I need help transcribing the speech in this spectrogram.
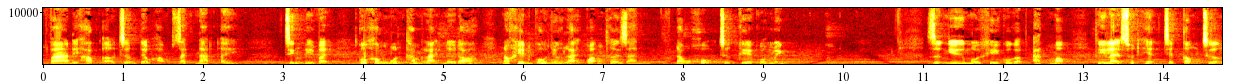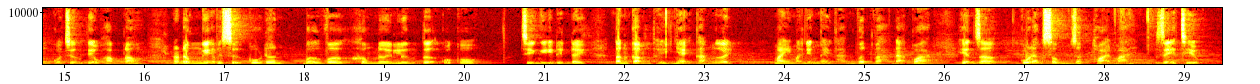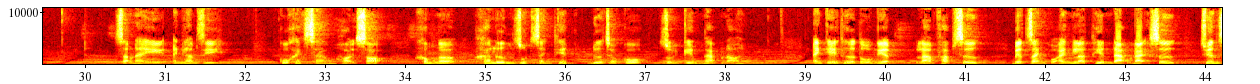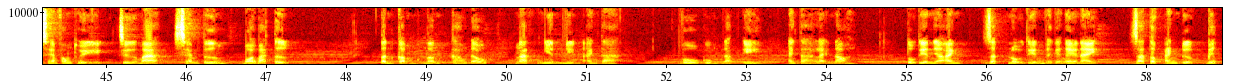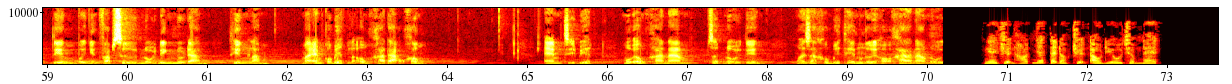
và đi học ở trường tiểu học rách nát ấy. Chính vì vậy, cô không muốn thăm lại nơi đó, nó khiến cô nhớ lại quãng thời gian đau khổ trước kia của mình. Dường như mỗi khi cô gặp ác mộng thì lại xuất hiện chiếc cổng trường của trường tiểu học đó, nó đồng nghĩa với sự cô đơn, bơ vơ không nơi lương tựa của cô. Chỉ nghĩ đến đây, Tần Cẩm thấy nhẹ cả người. May mà những ngày tháng vất vả đã qua, hiện giờ cô đang sống rất thoải mái, dễ chịu Dạo này anh làm gì? Cô khách sáo hỏi sỏ, không ngờ Kha Lương rút danh thiếp đưa cho cô rồi kiêu ngạo nói: "Anh kế thừa tổ nghiệp làm pháp sư, biệt danh của anh là Thiên Đạo đại sư, chuyên xem phong thủy, trừ ma, xem tướng, bói bát tự." Tần Cẩm ngẩng cao đầu, ngạc nhiên nhìn anh ta. Vô cùng đắc ý, anh ta lại nói: "Tổ tiên nhà anh rất nổi tiếng về cái nghề này, Gia tộc anh được biết tiếng với những pháp sư nổi đình nổi đám, thiêng lắm, mà em có biết là ông Kha Đạo không? Em chỉ biết Mỗi ông Kha Nam rất nổi tiếng, ngoài ra không biết thêm người họ Kha nào nổi. Nghe chuyện hot nhất tại đọc truyện audio net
